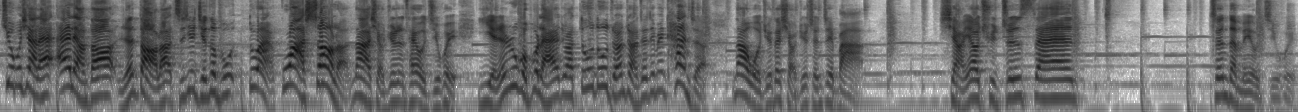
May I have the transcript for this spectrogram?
救不下来，挨两刀，人倒了，直接节奏不断挂上了，那小绝神才有机会。野人如果不来，对吧？兜兜转转在这边看着，那我觉得小绝神这把想要去争三，真的没有机会。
